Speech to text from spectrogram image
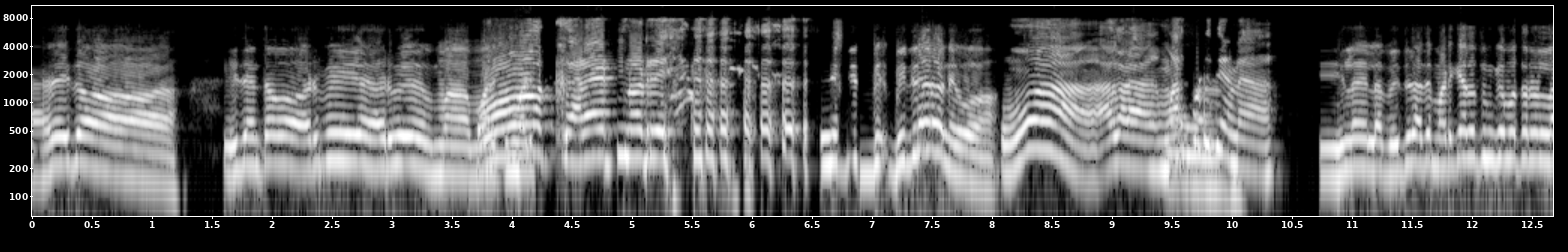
ಅದೇ ಇದು ಇದೆಂತ ಅರ್ವಿ ಅರ್ವಿ ಕರೆಕ್ಟ್ ನೋಡ್ರಿ. ಬಿದ್ರಾರ ನೀವು? ಹ್ಞೂ ಆಗಳ ಅಣ್ಣ ಇಲ್ಲ ಇಲ್ಲ ಬಿದ್ರೆ ಅದೇ ಮಡಿಕೆ ಅದು ತುಂಬಿಕೆ ಬರ್ತಾರಲ್ಲ.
